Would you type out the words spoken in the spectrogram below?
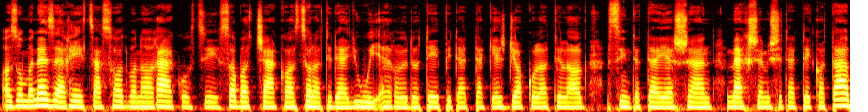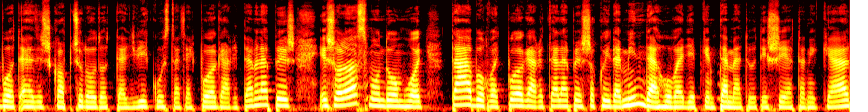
azonban 1706-ban a Rákóczi szabadságharc ide egy új erődöt építettek, és gyakorlatilag szinte teljesen megsemmisítették a tábort. Ehhez is kapcsolódott egy vikusz, tehát egy polgári telepés, és ha azt mondom, hogy tábor vagy polgári telepés, akkor ide mindenhova egyébként temetőt is érteni kell,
